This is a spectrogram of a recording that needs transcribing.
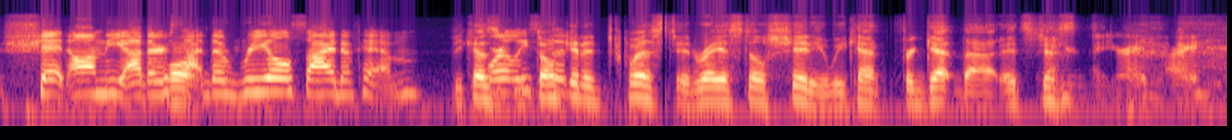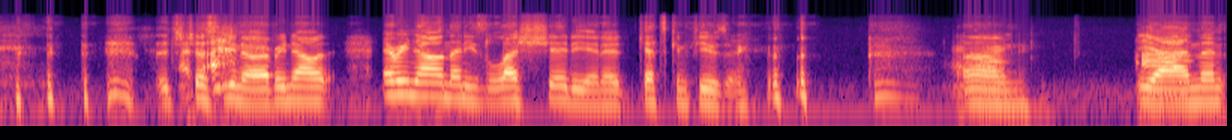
shit on the other well, side, the real side of him? Because or at least don't the... get it twisted. Ray is still shitty. We can't forget that. It's just. You're right. You're right sorry. it's just you know every now every now and then he's less shitty and it gets confusing. um, yeah, um, and then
